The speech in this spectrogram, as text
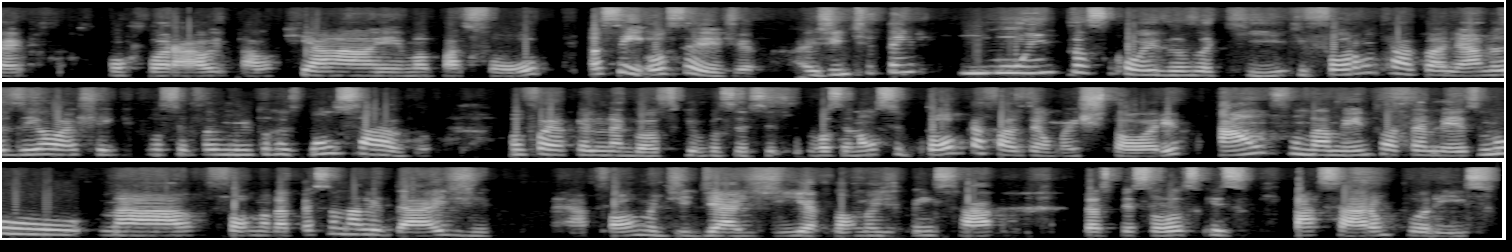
É, corporal e tal, que a Emma passou. Assim, ou seja, a gente tem muitas coisas aqui que foram trabalhadas e eu achei que você foi muito responsável. Não foi aquele negócio que você, você não citou para fazer uma história. Há um fundamento até mesmo na forma da personalidade a forma de, de, agir, a forma de pensar das pessoas que, passaram por isso.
